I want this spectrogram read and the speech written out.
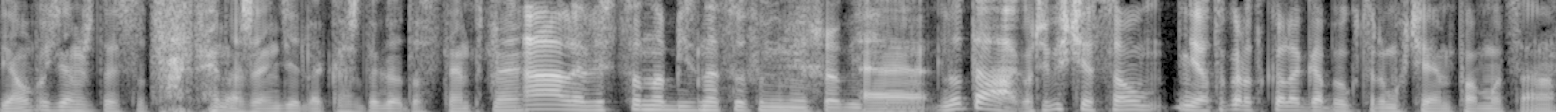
Ja mu powiedziałem, że to jest otwarte narzędzie dla każdego dostępne. Ale wiesz co, no biznesów nie umiesz robić. No tak, oczywiście są. Ja to akurat kolega był, któremu chciałem pomóc, a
